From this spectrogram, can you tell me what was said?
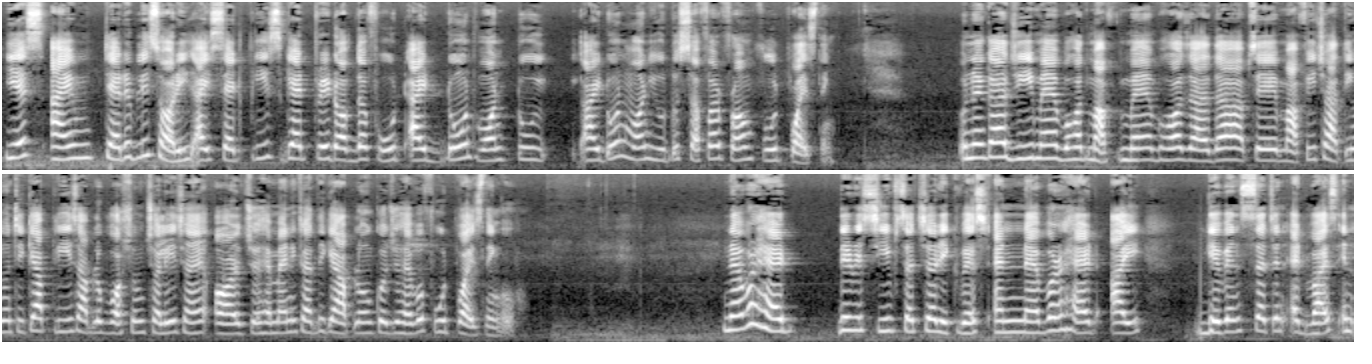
Yes, I am terribly sorry. I said, please get rid of the food. I don't want to. I don't want you to suffer from food poisoning. उन्होंने कहा जी मैं बहुत माफ़ मैं बहुत ज़्यादा आपसे माफ़ी चाहती हूँ ठीक है आप प्लीज़ आप लोग वॉशरूम चले जाएँ और जो है मैं नहीं चाहती कि आप लोगों को जो है वो फ़ूड पॉइजनिंग हो never had they received such a request and never had I given such an advice in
